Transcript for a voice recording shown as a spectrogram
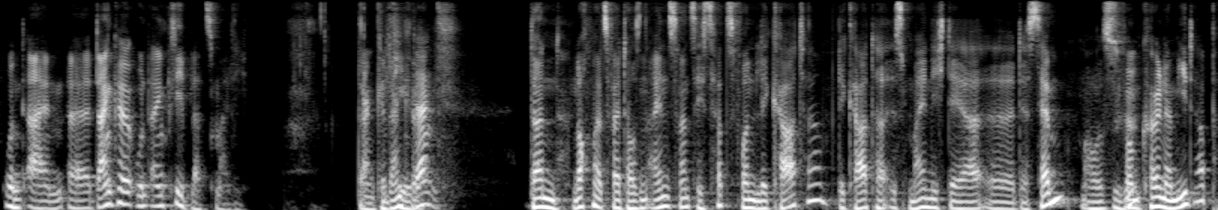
Und ein äh, Danke und ein Kleeblatt-Smiley. Danke, danke. Vielen Dank. Dann nochmal 2021 Satz von Lekata. Lekata ist, meine ich, der, äh, der Sam aus mhm. vom Kölner Meetup.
